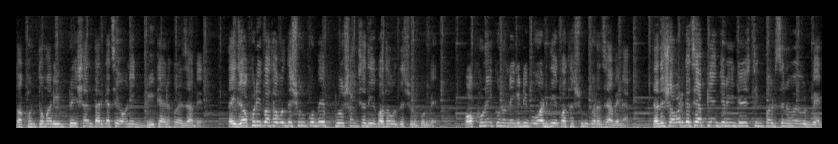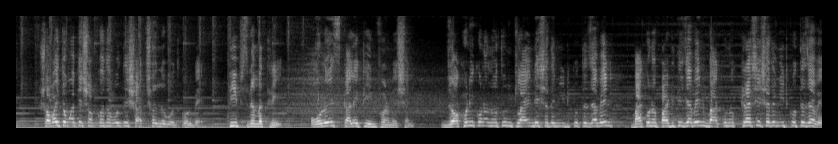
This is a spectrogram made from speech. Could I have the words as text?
তখন তোমার ইমপ্রেশন তার কাছে অনেক বেটার হয়ে যাবে। তাই যখনই কথা বলতে শুরু করবে, প্রশংসা দিয়ে কথা বলতে শুরু করবে। কখনোই কোনো নেগেটিভ ওয়ার্ড দিয়ে কথা শুরু করা যাবে না। তাতে সবার কাছে আপনি একজন ইন্টারেস্টিং পার্সন হয়ে উঠবেন। সবাই তোমাকে সব কথা বলতে স্বাচ্ছন্দ্য বোধ করবে। Tips number three always collect information যখনই কোনো নতুন ক্লায়েন্টের সাথে মিট করতে যাবেন, বা কোনো পার্টিতে যাবেন, বা কোনো ক্র্যাশের সাথে মিট করতে যাবে,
